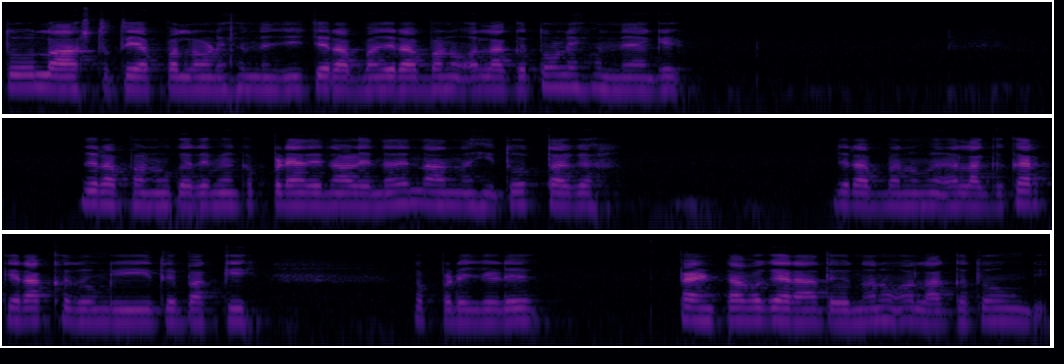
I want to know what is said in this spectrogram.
ਤੋਂ ਲਾਸਟ ਤੇ ਆਪਾਂ ਲਾਉਣੇ ਹੁੰਦੇ ਜੀ, ਜਰਾਬਾਂ ਜਰਾਬਾਂ ਨੂੰ ਅਲੱਗ ਧੋਣੇ ਹੁੰਦੇ ਆਗੇ। ਜਰਾਬਾਂ ਨੂੰ ਕਦੇ ਮੈਂ ਕੱਪੜਿਆਂ ਦੇ ਨਾਲ ਇਹਨਾਂ ਦੇ ਨਾਲ ਨਹੀਂ ਧੋਤਾਗਾ। ਜਰਾਬਾਂ ਨੂੰ ਮੈਂ ਅਲੱਗ ਕਰਕੇ ਰੱਖ ਦੂੰਗੀ ਤੇ ਬਾਕੀ ਕੱਪੜੇ ਜਿਹੜੇ ਪੈਂਟਾਂ ਵਗੈਰਾ ਤੇ ਉਹਨਾਂ ਨੂੰ ਅਲੱਗ ਧੋਉਂਗੀ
